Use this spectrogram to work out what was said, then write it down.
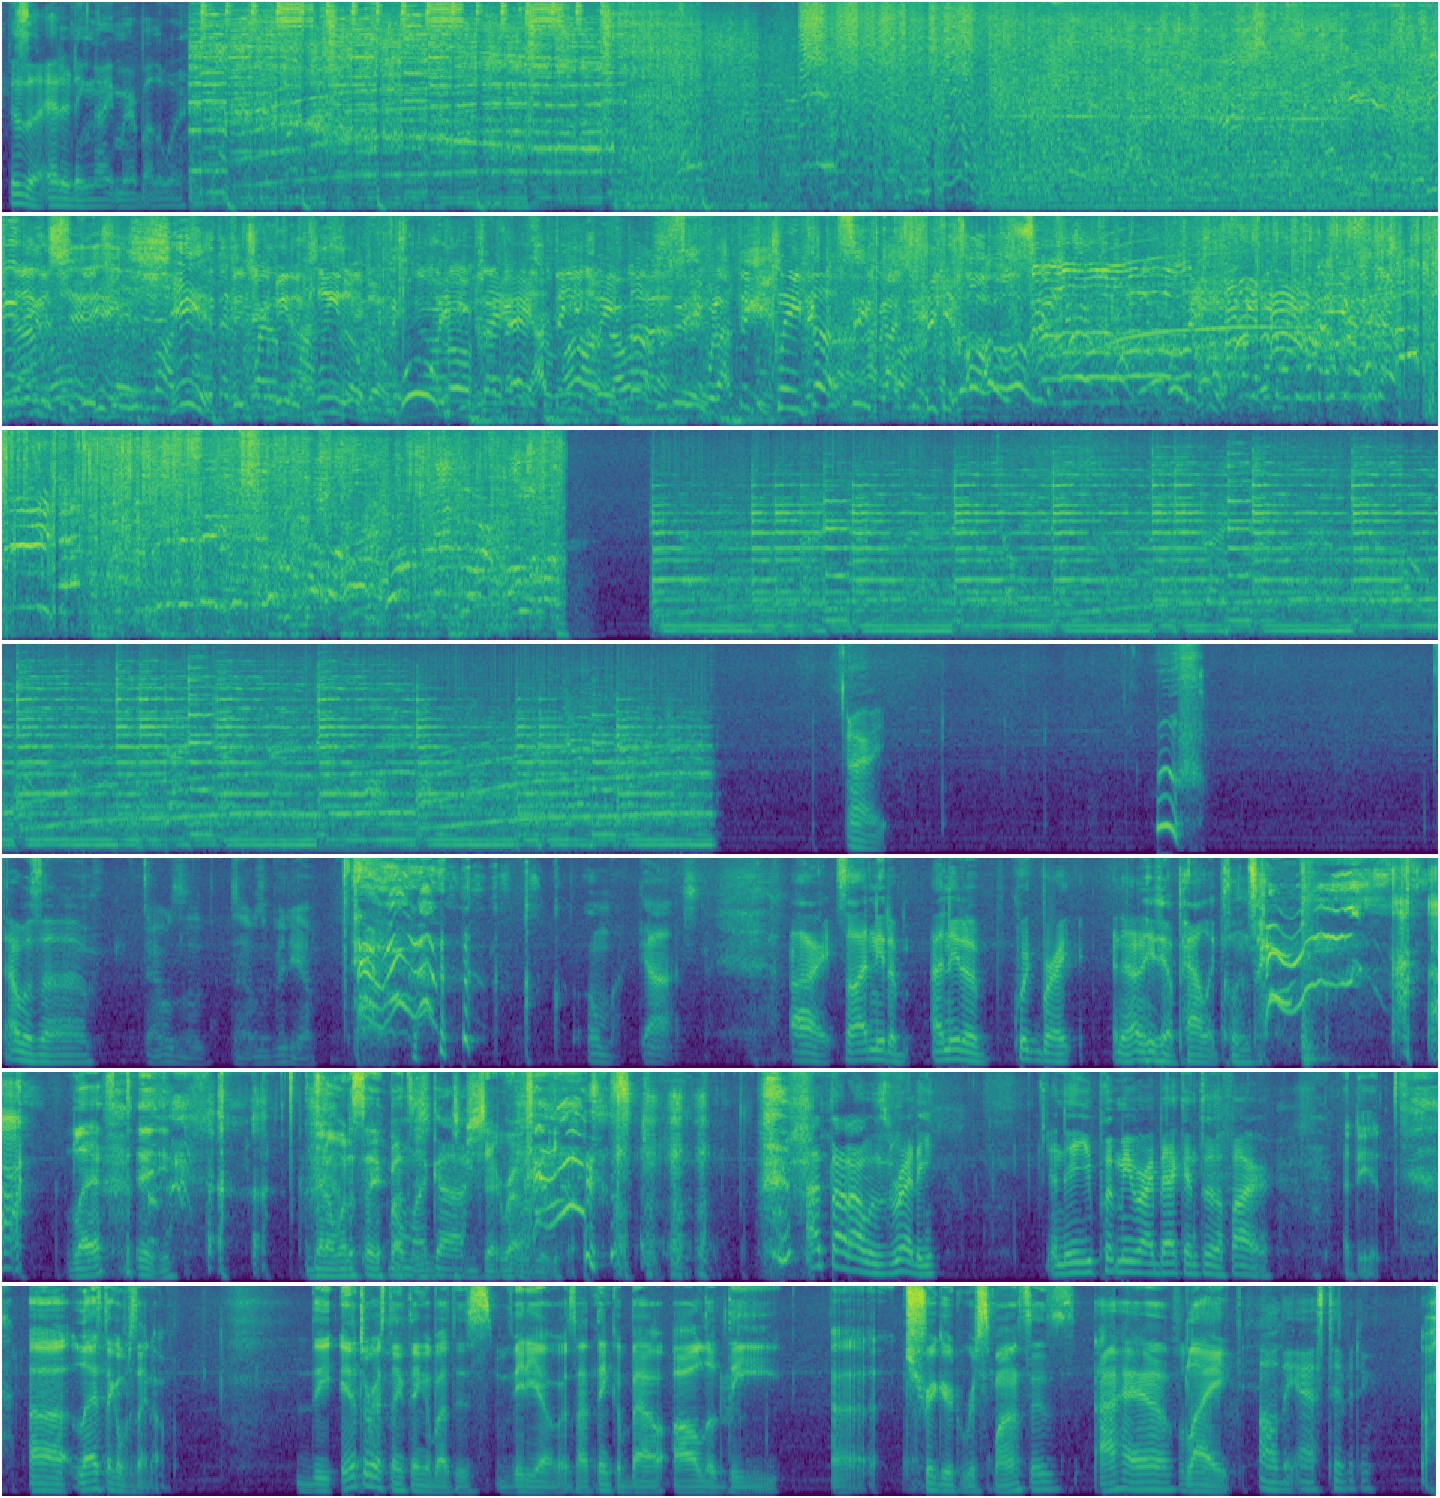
this is an editing nightmare, by the way. Shit. Did you be the cleanup though? Ooh, no, hey, I think he cleaned up. You see what I think he cleaned up. See what I think he, oh, oh, oh. That was a. that was a that was a video Oh my gosh. All right, so I need a I need a quick break, and then I need a palate cleanser. last thing that i want to say about Oh my this gosh. Jet Rap video I thought I was ready, and then you put me right back into the fire. i did uh last thing i want to say though the interesting thing about this video is i think about all of the uh triggered responses i have like All the activity.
